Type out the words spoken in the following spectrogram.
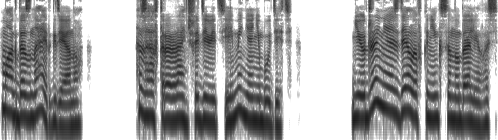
Магда знает, где оно. Завтра раньше девяти меня не будить. Юджиния, сделав Книксон, удалилась.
